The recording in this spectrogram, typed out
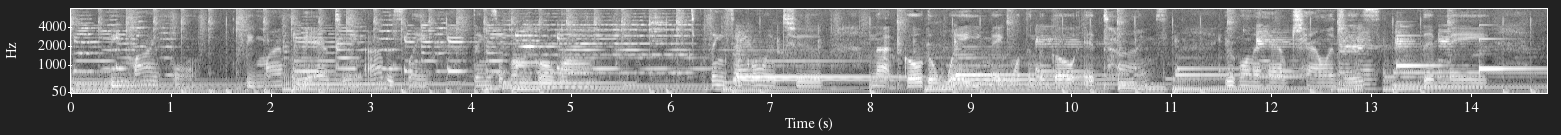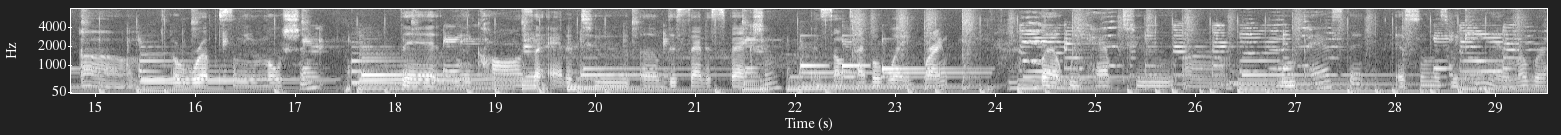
be mindful. Be mindful of your attitude. And obviously, things are going to go wrong. Things are going to not go the way you may want them to go at times. You're going to have challenges that may um, erupt some emotion that may cause an attitude of dissatisfaction in some type of way, right? But we have to um, move past it as soon as we can. Remember,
